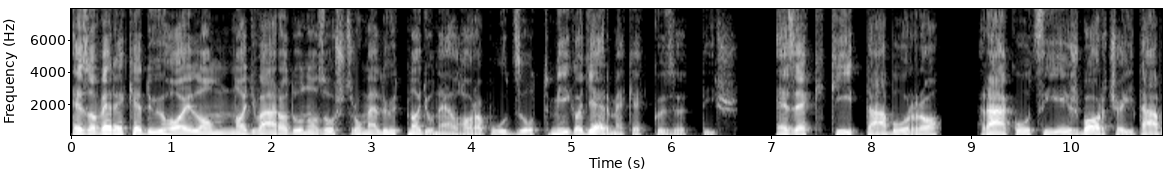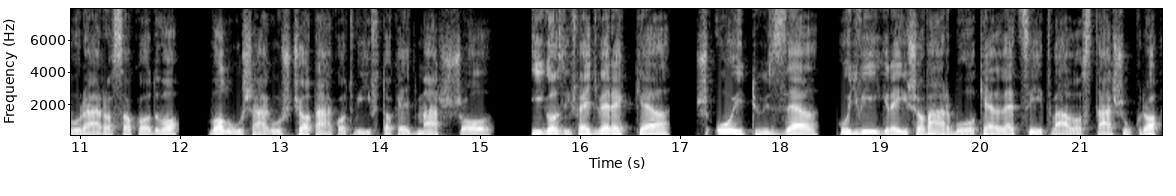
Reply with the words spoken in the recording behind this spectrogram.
Ez a verekedő hajlam Nagyváradon az ostrom előtt nagyon elharapódzott, még a gyermekek között is. Ezek két táborra, Rákóczi és Barcsai táborára szakadva valóságos csatákat vívtak egymással, igazi fegyverekkel, s oly tűzzel, hogy végre is a várból kellett szétválasztásukra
